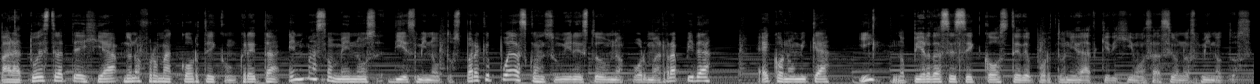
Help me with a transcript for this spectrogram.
para tu estrategia de una forma corta y concreta en más o menos 10 minutos, para que puedas consumir esto de una forma rápida, económica y no pierdas ese coste de oportunidad que dijimos hace unos minutos.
